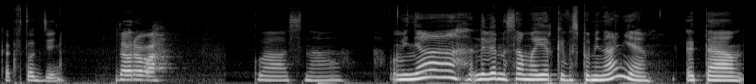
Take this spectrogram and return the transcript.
как в тот день. Здорово. Классно. У меня, наверное, самое яркое воспоминание — это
